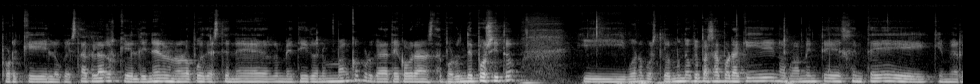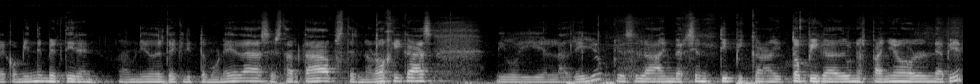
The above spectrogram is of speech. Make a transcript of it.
Porque lo que está claro es que el dinero no lo puedes tener metido en un banco porque ahora te cobran hasta por un depósito. Y bueno, pues todo el mundo que pasa por aquí normalmente es gente que me recomienda invertir en. Han venido desde criptomonedas, startups, tecnológicas. Digo, ¿y el ladrillo? Que es la inversión típica y tópica de un español de a pie.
